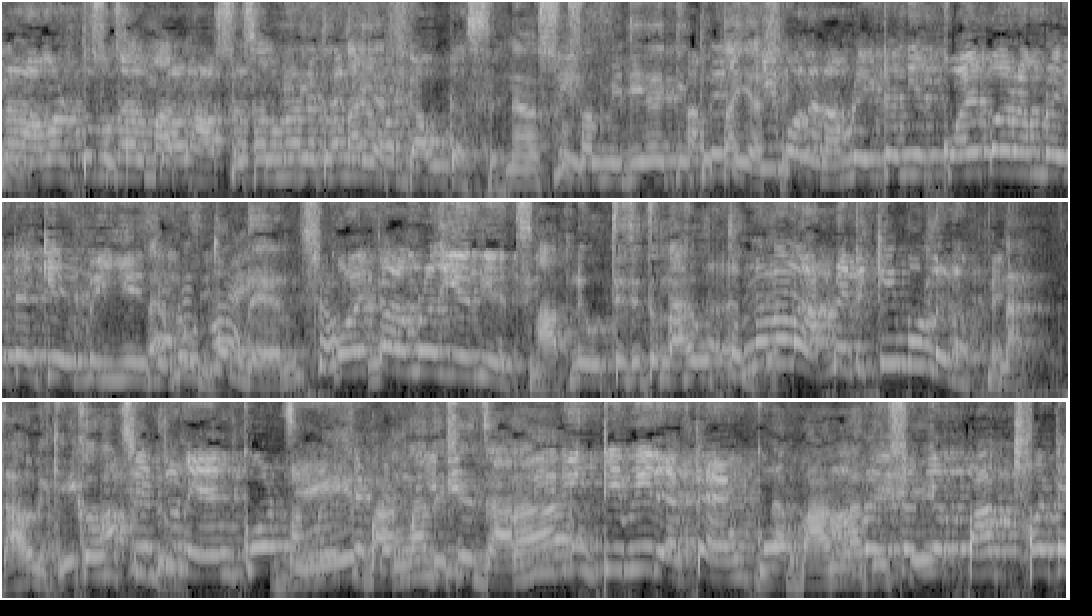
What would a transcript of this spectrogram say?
না, আমার তো সোশ্যাল সোশ্যাল মিডিয়া তো তাই আসে। না সোশ্যাল মিডিয়ায় কিন্তু তাই এটা কি বলেন? আমরা এটা নিয়ে কয়বার আমরা এটাকে ইয়ে আপনি উত্তর দেন। কয়টা আমরা ইয়ে দিয়েছি? আপনি উত্তেজিত না হয়ে উত্তর না না না আপনি এটা কি বললেন আপনি? না তাহলে কি কথা ছিল? যে বাংলাদেশে যারা না, বাংলাদেশে পাঁচ ছয়টা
